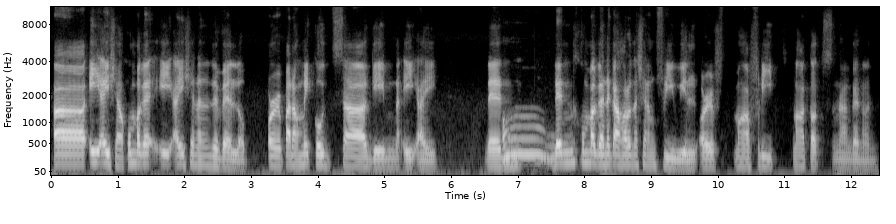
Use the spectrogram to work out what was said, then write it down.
ah AI siya. Kumbaga, AI siya na na-develop or parang may code sa game na AI. Then, Oh. then kumbaga nagkakaroon na siya ng free will or mga free mga thoughts na ganon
